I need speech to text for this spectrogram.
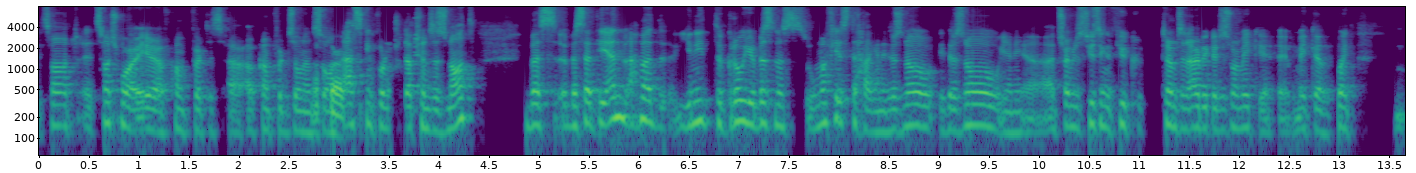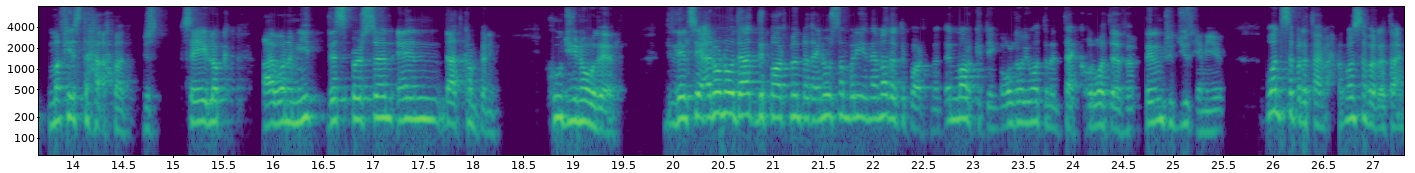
it's much it's much more area of comfort it's our, our comfort zone and Of so course. on asking for introductions is not but but at the end Ahmed you need to grow your business وما في استحى يعني there's no there's no يعني uh, I'm sorry, I'm just using a few terms in Arabic I just want to make a, make a point Mafista Ahmad. Just say, look, I want to meet this person in that company. Who do you know there? They'll say, I don't know that department, but I know somebody in another department in marketing, although you want them in tech or whatever. They'll introduce him here. One step at a time, one step at a time.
